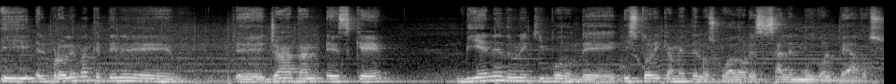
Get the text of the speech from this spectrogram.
Y el problema que tiene eh, Jonathan es que viene de un equipo donde históricamente los jugadores salen muy golpeados.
